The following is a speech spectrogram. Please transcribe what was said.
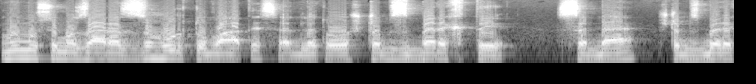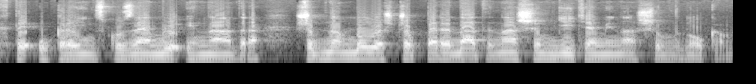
ми мусимо зараз згуртуватися для того, щоб зберегти себе, щоб зберегти українську землю і надра, щоб нам було що передати нашим дітям і нашим внукам.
